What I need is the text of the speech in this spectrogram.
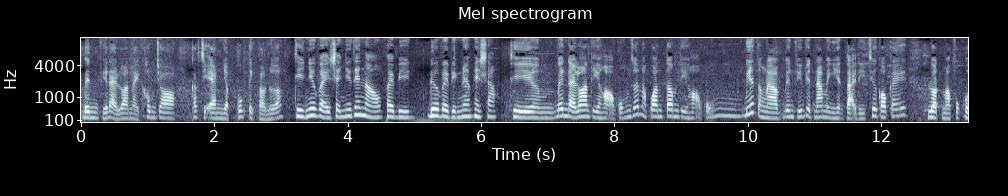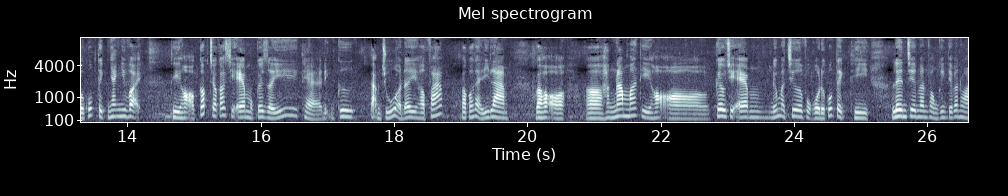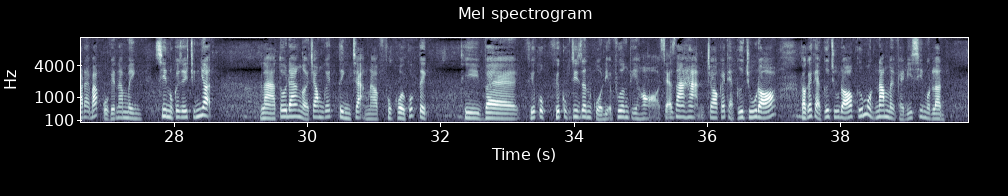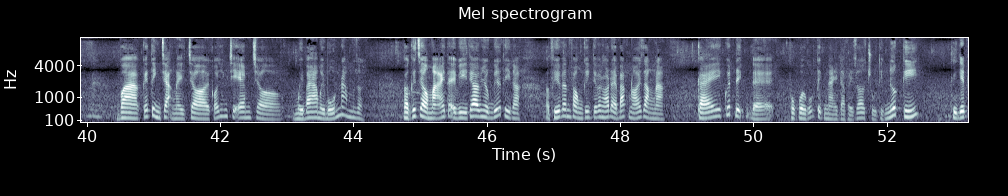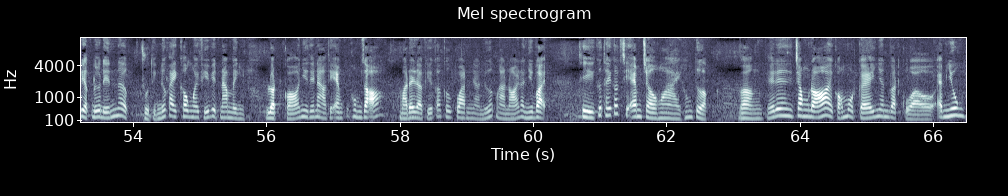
bên phía Đài Loan này không cho các chị em nhập quốc tịch vào nữa Thì như vậy sẽ như thế nào? Phải bị đưa về Việt Nam hay sao? thì bên Đài Loan thì họ cũng rất là quan tâm thì họ cũng biết rằng là bên phía Việt Nam mình hiện tại thì chưa có cái luật mà phục hồi quốc tịch nhanh như vậy thì họ cấp cho các chị em một cái giấy thẻ định cư tạm trú ở đây hợp pháp và có thể đi làm và họ Ờ, hàng năm á, thì họ kêu chị em nếu mà chưa phục hồi được quốc tịch thì lên trên văn phòng kinh tế văn hóa Đài Bắc của Việt Nam mình xin một cái giấy chứng nhận là tôi đang ở trong cái tình trạng là phục hồi quốc tịch. Thì về phía cục phía cục di dân của địa phương thì họ sẽ gia hạn cho cái thẻ cư trú đó và cái thẻ cư trú đó cứ một năm lại phải đi xin một lần. Và cái tình trạng này chờ có những chị em chờ 13 14 năm rồi. Và cứ chờ mãi tại vì theo em được biết thì là ở phía văn phòng kinh tế văn hóa Đài Bắc nói rằng là cái quyết định để phục hồi quốc tịch này là phải do chủ tịch nước ký. Thì cái việc đưa đến được chủ tịch nước hay không hay phía Việt Nam mình, luật có như thế nào thì em cũng không rõ. Mà đây là phía các cơ quan nhà nước là nói là như vậy. Thì cứ thấy các chị em chờ hoài, không được vâng thế nên trong đó thì có một cái nhân vật của em Nhung,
